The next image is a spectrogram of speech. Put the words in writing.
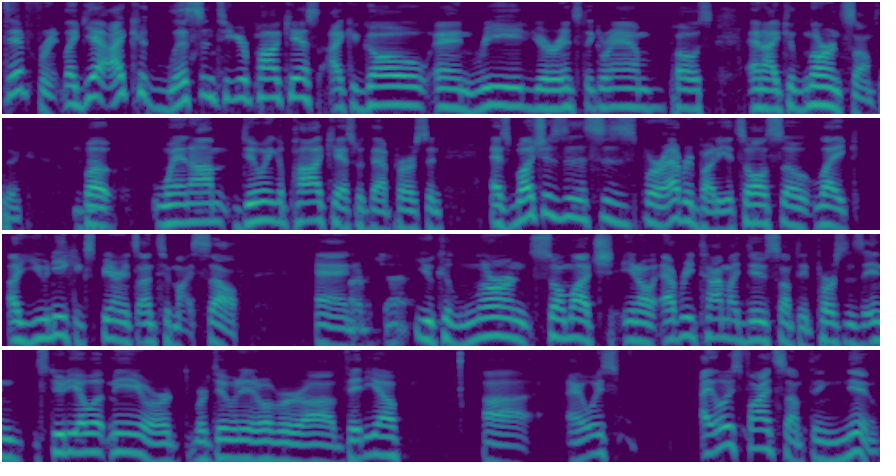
different. Like, yeah, I could listen to your podcast, I could go and read your Instagram posts, and I could learn something. Mhm. But when I'm doing a podcast with that person, as much as this is for everybody, it's also like a unique experience unto myself. And 100% you can learn so much. You know, every time I do something, person's in studio with me or we're doing it over uh, video. Uh, I always, I always find something new,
